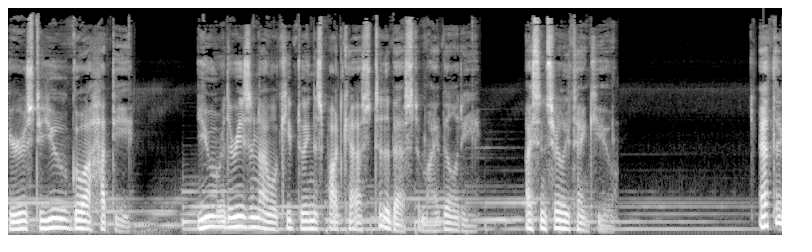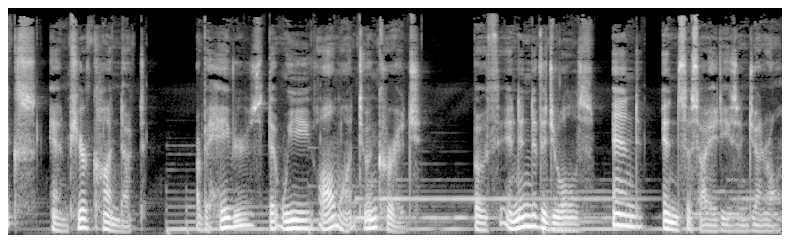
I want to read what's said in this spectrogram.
Here's to you, Guwahati. You are the reason I will keep doing this podcast to the best of my ability. I sincerely thank you. Ethics and pure conduct are behaviors that we all want to encourage, both in individuals and in societies in general.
